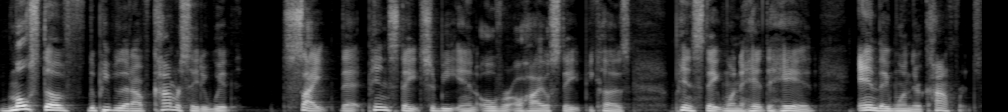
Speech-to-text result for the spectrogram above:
most of the people that I've conversated with cite that Penn State should be in over Ohio State because Penn State won the head to head and they won their conference.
